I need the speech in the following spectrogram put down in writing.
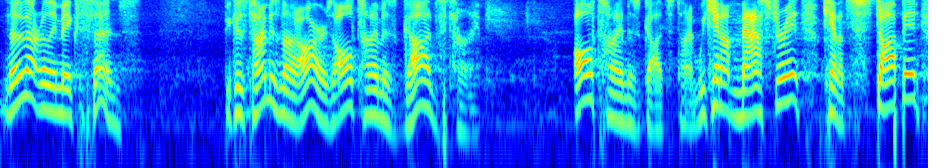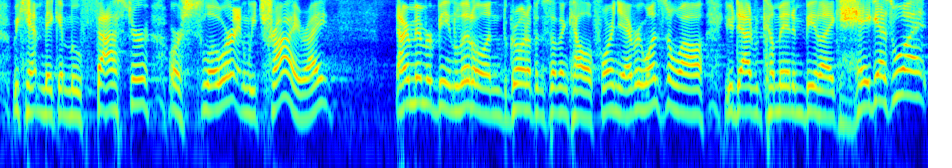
none of that really makes sense because time is not ours, all time is God's time. All time is God's time. We cannot master it, we cannot stop it, we can't make it move faster or slower, and we try, right? I remember being little and growing up in Southern California. Every once in a while, your dad would come in and be like, hey, guess what?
